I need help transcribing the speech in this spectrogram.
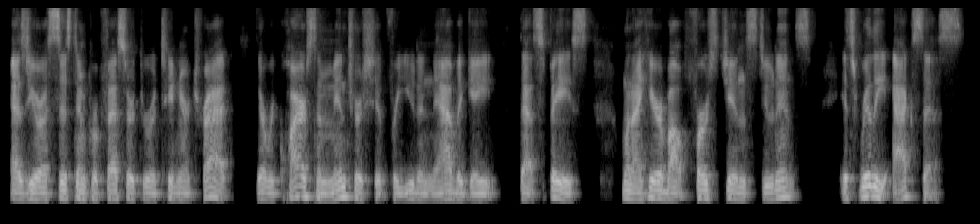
As your assistant professor through a tenure track, there requires some mentorship for you to navigate that space. When I hear about first gen students, it's really access,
